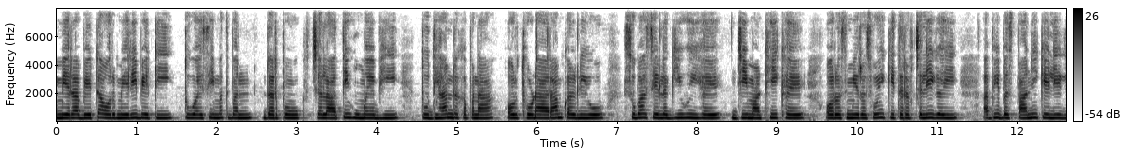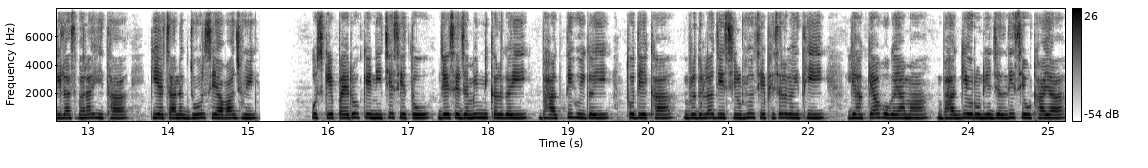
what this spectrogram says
मेरा बेटा और मेरी बेटी, तू ऐसी मत बन। डरपोक चलाती हूँ मैं भी। तू ध्यान रख अपना और थोड़ा आराम कर लियो। सुबह से लगी हुई है, जी माँ ठीक है। और रश्मि रसोई की तरफ़ चली गई। अभी बस पानी के लिए गिलास भरा ही था कि अचानक ज़ोर से आवाज़ हुई। उसके पैरों के नीचे से तो जैसे ज़मीन निकल गई, भागती हुई गई तो देखा मृदुला जी सीढ़ियों से फिसल गई थी। यह क्या हो गया माँ? भागी और उन्हें जल्दी से उठाया।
